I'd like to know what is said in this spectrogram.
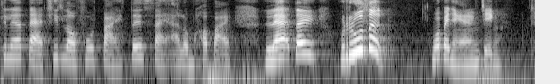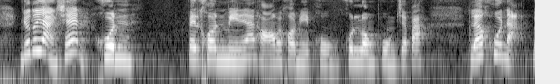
ก็แล้วแต่ที่เราพูดไปเต้ยใส่อารมณ์เข้าไป และเต้ยรู้สึกว่าเป็นอย่างนั้นจริงๆยกตัวอย่างเช่น คุณเป็นคนมีหน้าท้องเป็นคนมีพุงคุณลงพุงใช่ปะ แล้วคุณอะไป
